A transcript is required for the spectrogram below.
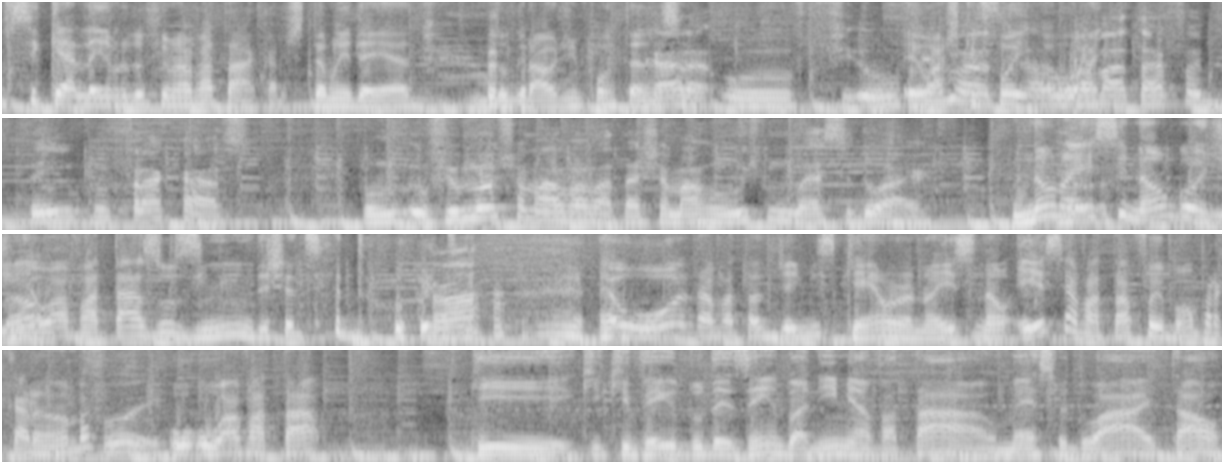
sequer lembro do filme Avatar, cara. Pra você ter uma ideia do grau de importância. Cara, o, fi, o Eu filme, acho que foi- O Avatar foi bem que um fracasso. O, o filme não chamava Avatar, chamava O Último Mestre do Ar. Não, não é esse não, gordinho. Não? É o Avatar azulzinho, deixa de ser doido. Ah. É o outro Avatar do James Cameron, não é esse não. Esse Avatar foi bom pra caramba. Foi. O, o Avatar que, que, que veio do desenho do anime Avatar, o Mestre do Ar e tal.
